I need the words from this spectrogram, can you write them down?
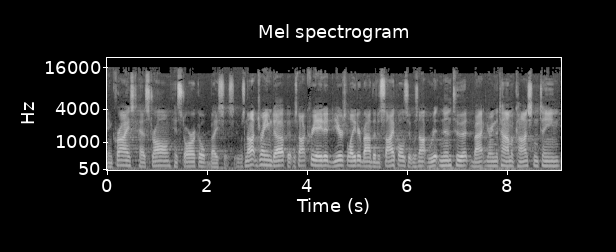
in Christ has strong historical basis. It was not dreamed up, it was not created years later by the disciples, it was not written into it back during the time of Constantine,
